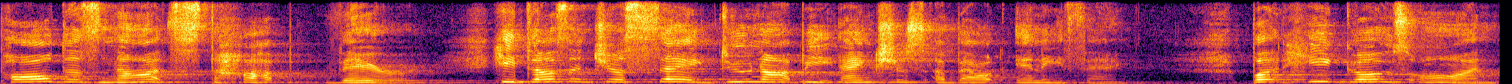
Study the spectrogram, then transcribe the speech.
Paul does not stop there. He doesn't just say, do not be anxious about anything, but he goes on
